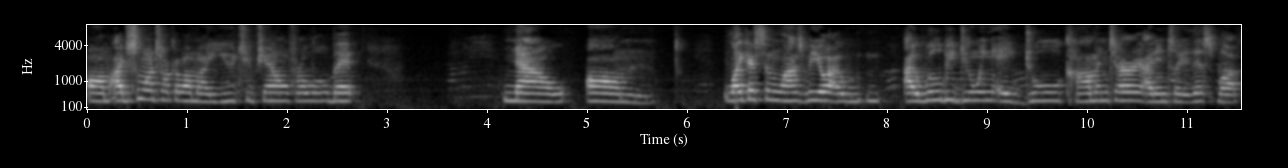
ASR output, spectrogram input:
um, I just want to talk about my YouTube channel for a little bit. Now, um, like I said in the last video, I, I will be doing a dual commentary. I didn't tell you this, but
